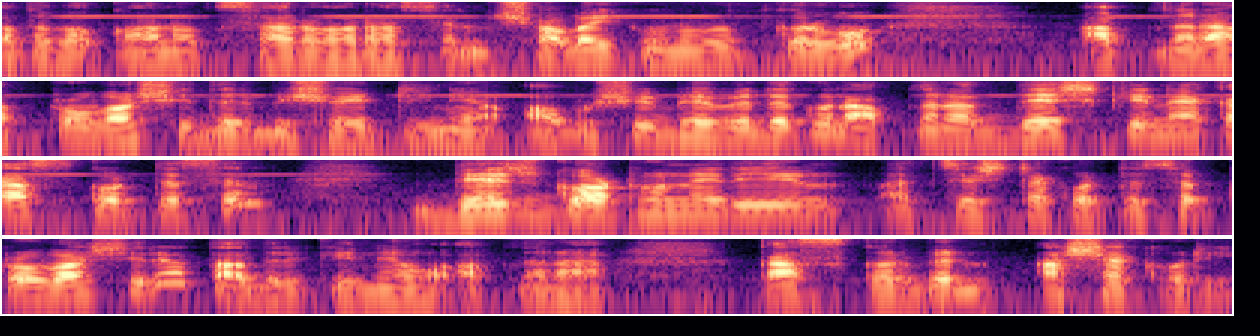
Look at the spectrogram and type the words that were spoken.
অথবা কনক সারোয়ার আছেন, সবাইকে অনুরোধ করব আপনারা প্রবাসীদের বিষয়টি নিয়ে অবশ্যই ভেবে দেখুন। আপনারা দেশকে নিয়ে কাজ করতেছেন, দেশ গঠনেরই চেষ্টা করতেছে প্রবাসীরা, তাদেরকে নিয়েও আপনারা কাজ করবেন, আশা করি।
